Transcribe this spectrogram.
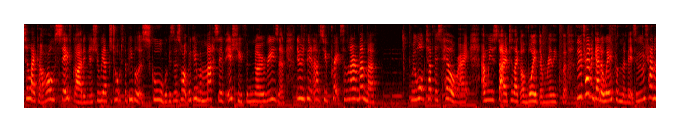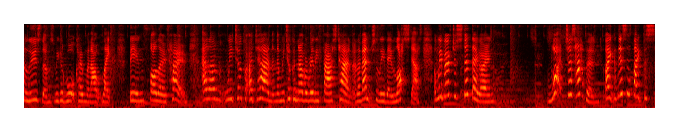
to like a whole safeguarding issue. We had to talk to the people at school because this whole became a massive issue for no reason. They were just being absolute pricks. And then I remember we walked up this hill, right? And we started to like avoid them really quick. We were trying to get away from them bit, so we were trying to lose them so we could walk home without like being followed home. And um, we took a turn and then we took another really fast turn, and eventually they lost us. And we both just stood there going, what just happened? Like this is like this.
